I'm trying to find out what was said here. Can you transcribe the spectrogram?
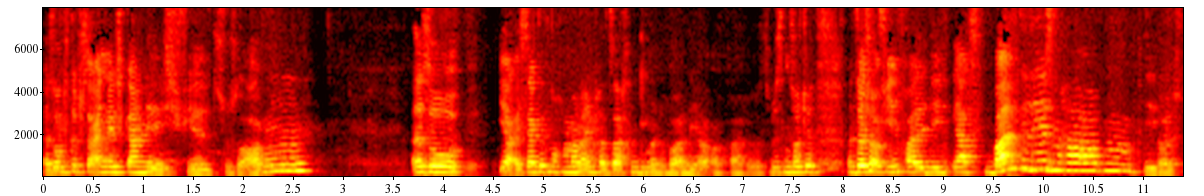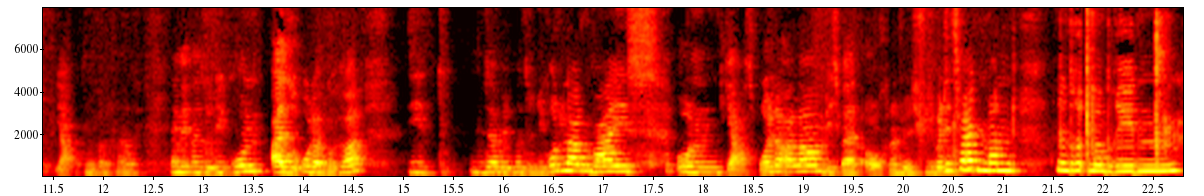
Also sonst gibt es eigentlich gar nicht viel zu sagen. Also, ja, ich sage jetzt noch mal ein paar Sachen, die man über Alea Aquarius wissen sollte. Man sollte auf jeden Fall den ersten Band gelesen haben. Den sollte, ja, den man, damit man so die Grund, also oder gehört, die damit man so die Grundlagen weiß. Und ja, Spoiler-Alarm. Ich werde auch natürlich viel über den zweiten Band und den dritten Band reden.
